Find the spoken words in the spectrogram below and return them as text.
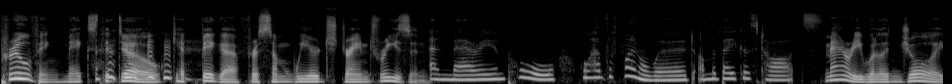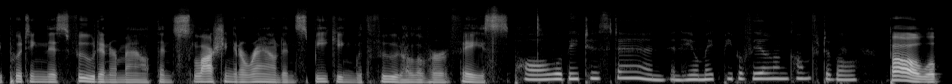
Proving makes the dough get bigger for some weird, strange reason. And Mary and Paul will have the final word on the baker's tarts. Mary will enjoy putting this food in her mouth and sloshing it around and speaking with food all over her face. Paul will be too stern, and he'll make people feel uncomfortable. Paul will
